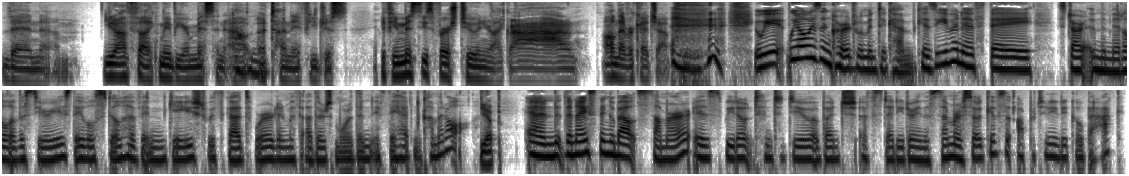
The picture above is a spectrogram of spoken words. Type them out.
then um, you don't have to feel like maybe you're missing out a ton if you just, if you miss these first two and you're like, ah, I'll never catch up. We we always encourage women to come because even if they start in the middle of a series, they will still have engaged with God's word and with others more than if they hadn't come at all. yep. And the nice thing about summer is we don't tend to do a bunch of study during the summer, so it gives an opportunity to go back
